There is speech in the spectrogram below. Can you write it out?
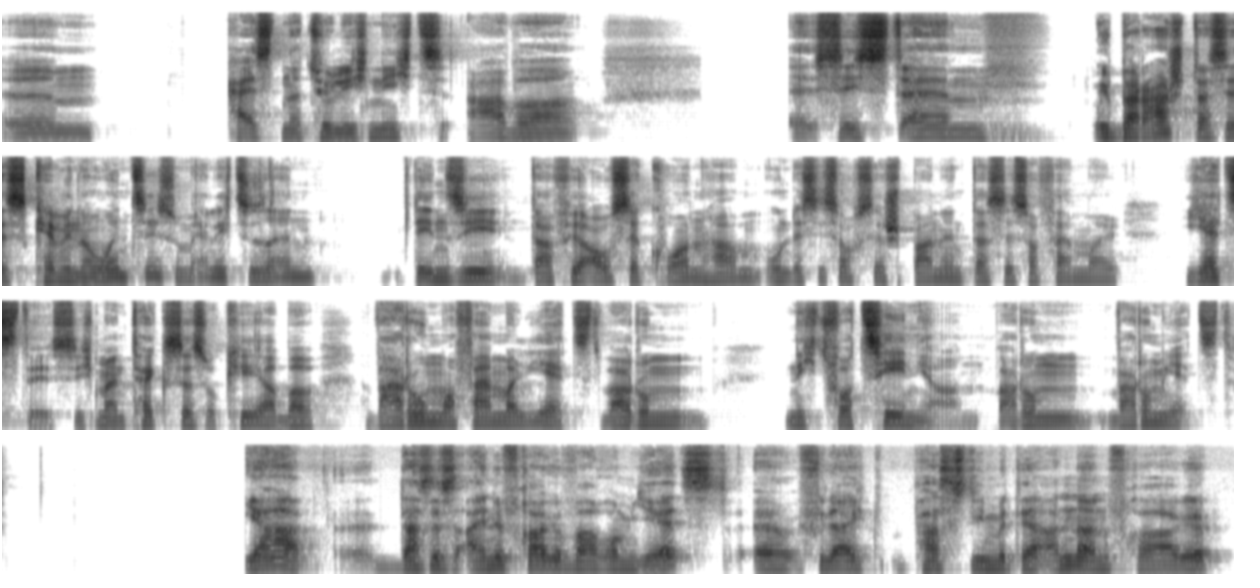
Ähm, heißt natürlich nichts, aber es ist ähm, überrascht, dass es Kevin Owens ist, um ehrlich zu sein den sie dafür auserkoren haben. Und es ist auch sehr spannend, dass es auf einmal jetzt ist. Ich meine, Texas okay, aber warum auf einmal jetzt? Warum nicht vor zehn Jahren? Warum, warum jetzt? Ja, das ist eine Frage, warum jetzt? Äh, vielleicht passt die mit der anderen Frage.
